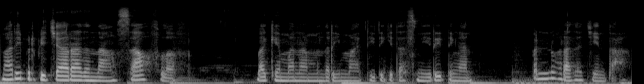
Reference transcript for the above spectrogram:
Mari berbicara tentang self-love. Bagaimana menerima diri kita sendiri dengan penuh rasa cinta.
